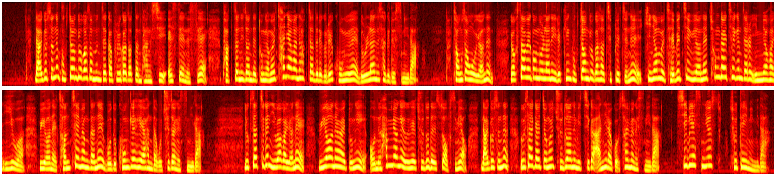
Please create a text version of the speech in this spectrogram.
나 교수는 국정교과서 문제가 불거졌던 당시 SNS에 박전전 대통령을 찬양하는 학자들의 글을 공유해 논란을 사기도 했습니다. 정성호 의원은 역사 왜곡 논란을 일으킨 국정교과서 집필진을 기념물 재배치위원회 총괄 책임자로 임명한 이유와 위원회 전체 명단을 모두 공개해야 한다고 주장했습니다. 육사 측은 이와 관련해 위원회 활동이 어느 한 명에 의해 주도될 수 없으며 나 교수는 의사결정을 주도하는 위치가 아니라고 설명했습니다. CBS 뉴스 조태임입니다.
